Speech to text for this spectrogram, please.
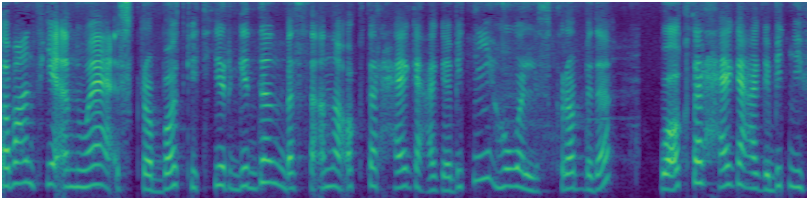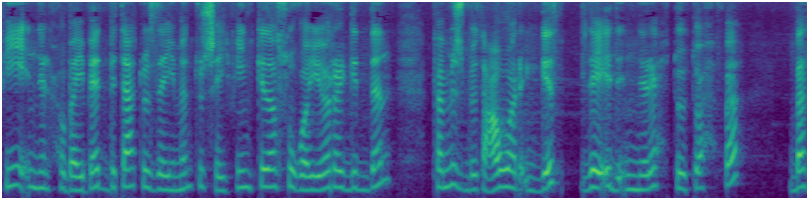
طبعا في أنواع سكرابات كتير جدا بس أنا أكتر حاجة عجبتني هو ال scrub ده وأكتر حاجة عجبتني فيه إن الحبيبات بتاعته زي ما أنتم شايفين كده صغيرة جدا فمش بتعور الجسم زائد إن ريحته تحفة. بس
